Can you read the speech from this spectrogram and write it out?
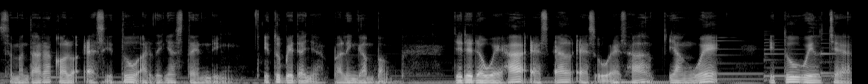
sementara kalau S itu artinya standing. Itu bedanya, paling gampang. Jadi ada WH, SL, SU, SH. Yang W itu wheelchair,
